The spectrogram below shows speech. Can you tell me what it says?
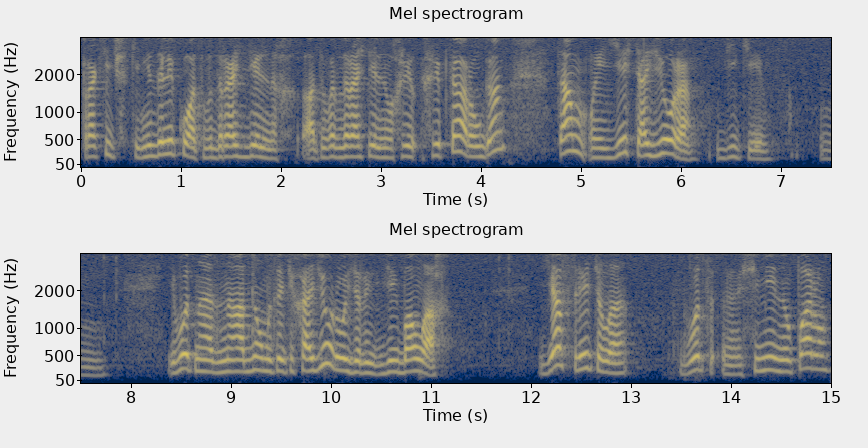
практически недалеко от, водораздельных, от водораздельного хребта Рулган, там есть озера дикие. И вот на, на одном из этих озер, озеро Дейбалах, я встретила вот э, семейную пару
